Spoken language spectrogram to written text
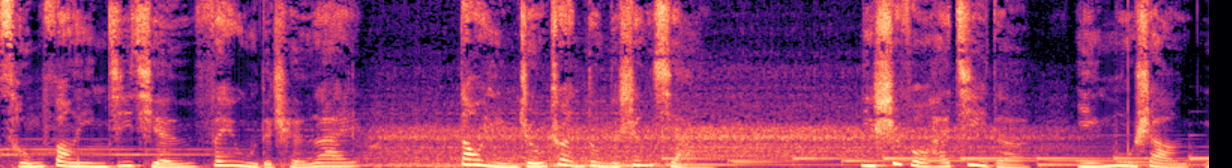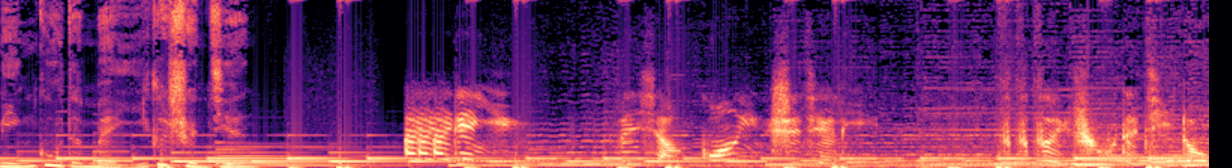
从放映机前飞舞的尘埃，到影轴转动的声响，你是否还记得荧幕上凝固的每一个瞬间？爱电影，分享光影世界里最初的悸动。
